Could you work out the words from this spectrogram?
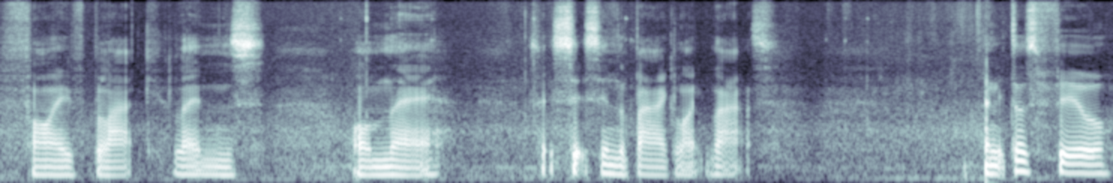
5 Black lens on there so it sits in the bag like that. And it does feel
